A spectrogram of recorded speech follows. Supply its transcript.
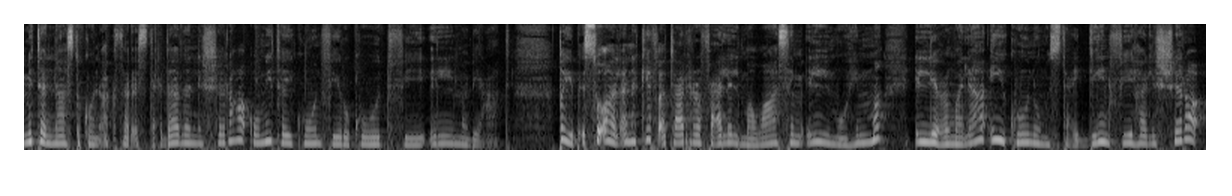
متى الناس تكون أكثر استعدادا للشراء ومتى يكون في ركود في المبيعات. طيب السؤال أنا كيف أتعرف على المواسم المهمة اللي عملائي يكونوا مستعدين فيها للشراء؟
